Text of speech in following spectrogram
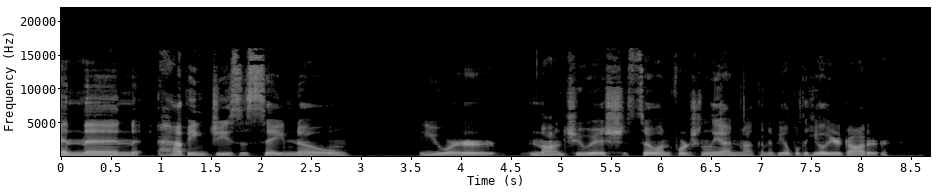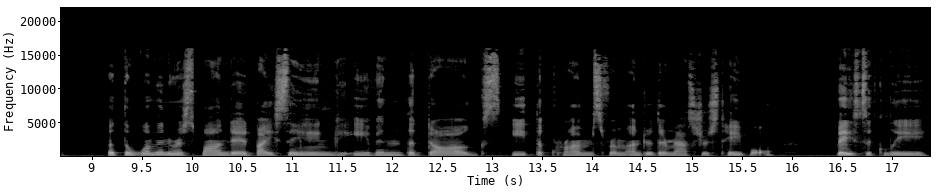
And then having Jesus say, No, you are not Jewish, so unfortunately, I'm not going to be able to heal your daughter. But the woman responded by saying, Even the dogs eat the crumbs from under their master's table. Basically,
